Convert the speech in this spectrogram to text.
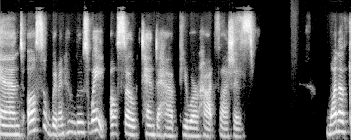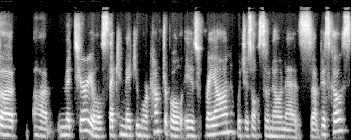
and also, women who lose weight also tend to have fewer hot flashes. One of the uh, materials that can make you more comfortable is rayon, which is also known as uh, viscose.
